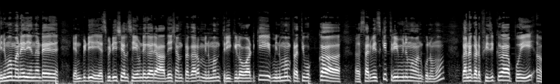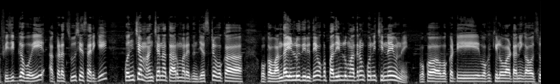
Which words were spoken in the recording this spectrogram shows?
మినిమం అనేది ఏంటంటే ఎన్పిడి ఎస్పీడీసీఎల్ సిఎండి గారి ఆదేశాన్ని ప్రకారం మినిమం త్రీ కిలో వాట్కి మినిమం ప్రతి ఒక్క సర్వీస్కి త్రీ మినిమం అనుకున్నాము. కానీ అక్కడ ఫిజిక్గా పోయి ఫిజిక్గా పోయి అక్కడ చూసేసరికి కొంచెం అంచనా తారుమారైతుంది. జస్ట్ ఒక ఒక వంద ఇండ్లు తిరిగితే ఒక పది ఇండ్లు మాత్రం కొన్ని చిన్నవి ఉన్నాయి. ఒక ఒకటి ఒక కిలో వాట్ అని కావచ్చు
